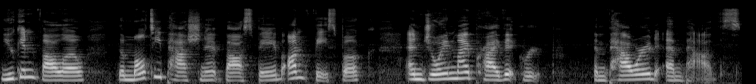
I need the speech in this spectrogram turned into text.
you can follow the Multi Passionate Boss Babe on Facebook and join my private group, Empowered Empaths.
